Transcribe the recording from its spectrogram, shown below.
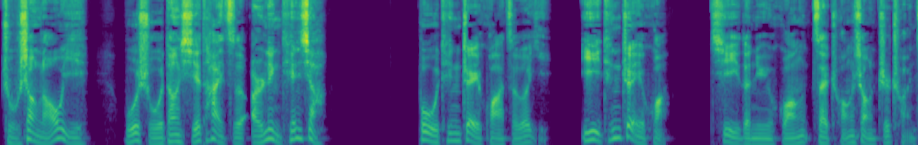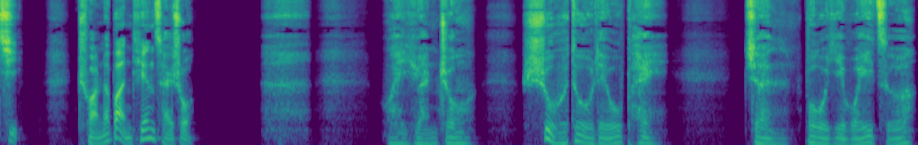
主上老矣，吾属当挟太子而令天下。’不听这话则已，一听这话，气得女皇在床上直喘气，喘了半天才说：‘魏元忠数度流配。’”朕不以为责，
